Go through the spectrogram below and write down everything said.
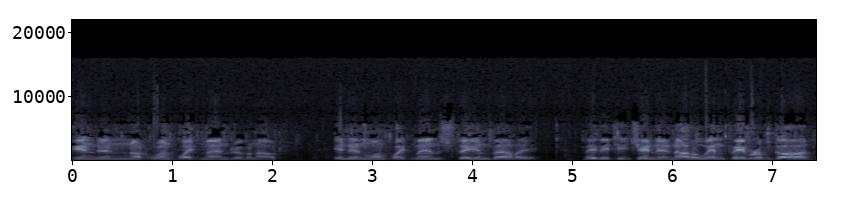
Indian not want white man driven out. Indian want white man stay in valley. Maybe teach Indian how to win favor of gods.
